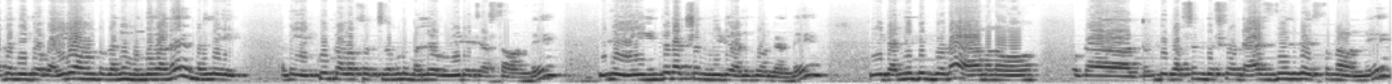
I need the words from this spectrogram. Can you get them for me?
అదే మీకు ఒక ఐడియా ఉంటుందని ముందుగానే మళ్ళీ అంటే ఎక్కువ కలర్స్ వచ్చినప్పుడు మళ్ళీ ఒక వీడియో చేస్తామండి. ఇది ఇంట్రడక్షన్ వీడియో అనుకోండి అండి. వీటన్నిటికి కూడా మనం ఒక ట్వంటీ పర్సెంట్ డిస్కౌంట్ యాజ్ డీజ్గా ఇస్తున్నామండి.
